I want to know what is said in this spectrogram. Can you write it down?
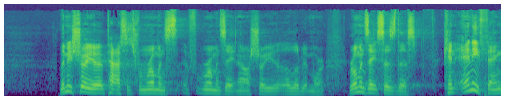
Let me show you a passage from Romans, Romans 8, and I'll show you a little bit more. Romans 8 says this Can anything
